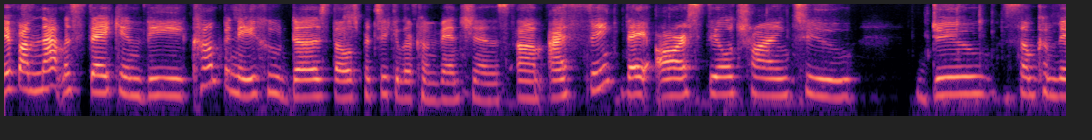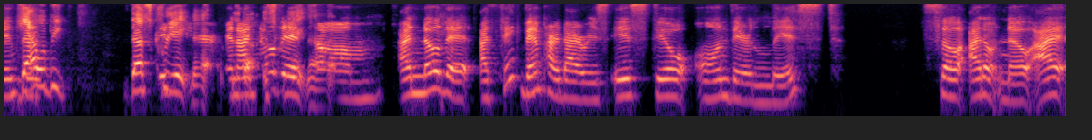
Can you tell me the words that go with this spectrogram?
If I'm not mistaken, the company who does those particular conventions, um, I think they are still trying to do some conventions. That would be that's create that, and I know that um, I know that I think Vampire Diaries is still on their list. So I don't know. I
